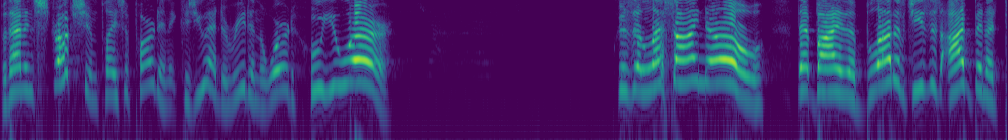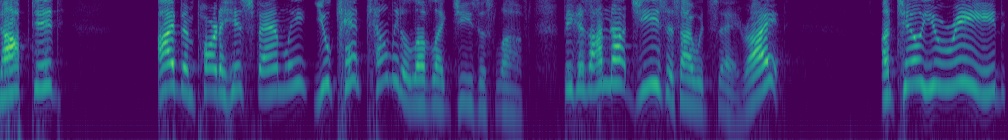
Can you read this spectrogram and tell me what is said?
But that instruction plays a part in it because you had to read in the Word who you were. Because unless I know that by the blood of Jesus I've been adopted I've been part of his family. You can't tell me to love like Jesus loved because I'm not Jesus, I would say, right? Until you read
